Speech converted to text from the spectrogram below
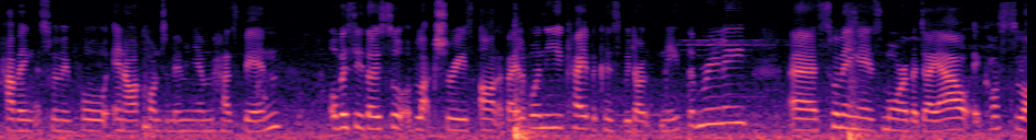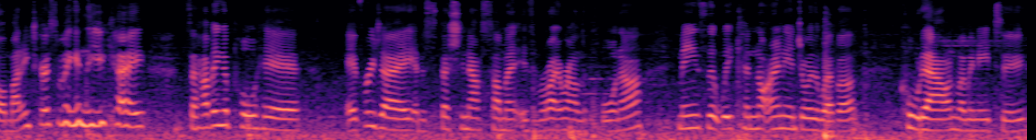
having a swimming pool in our condominium has been. Obviously those sort of luxuries aren't available in the UK because we don't need them really. Uh, swimming is more of a day out. It costs a lot of money to go swimming in the UK. So having a pool here every day and especially now summer is right around the corner means that we can not only enjoy the weather cool down when we need to,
